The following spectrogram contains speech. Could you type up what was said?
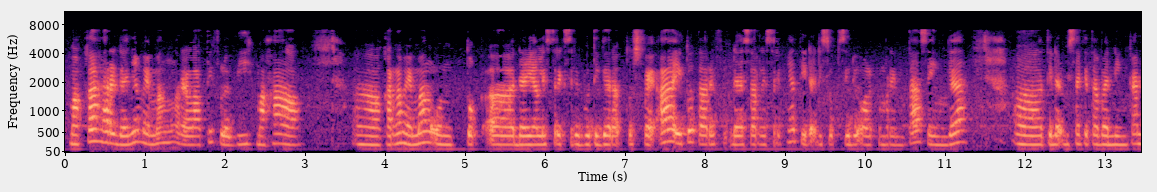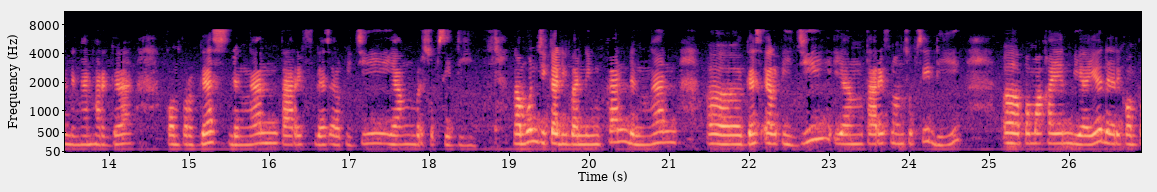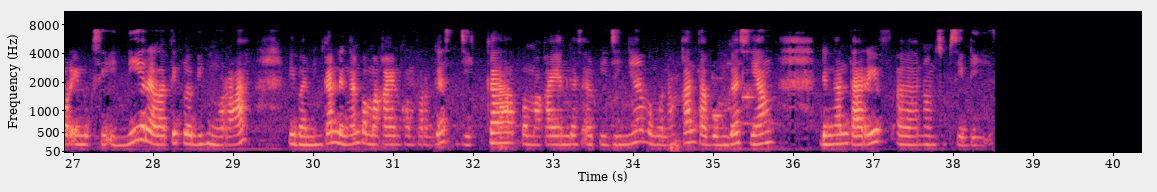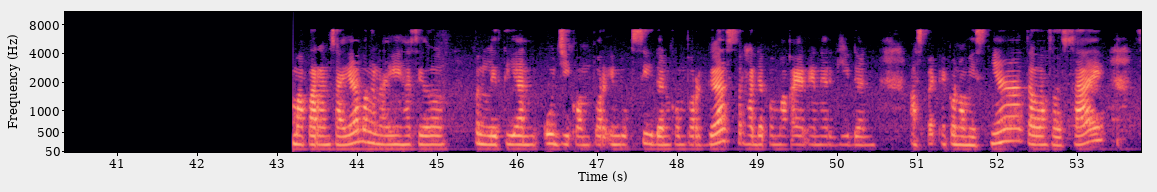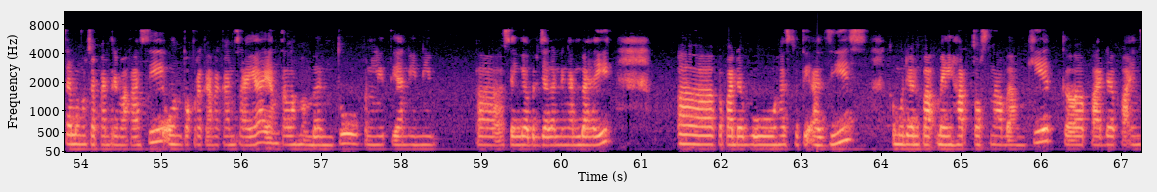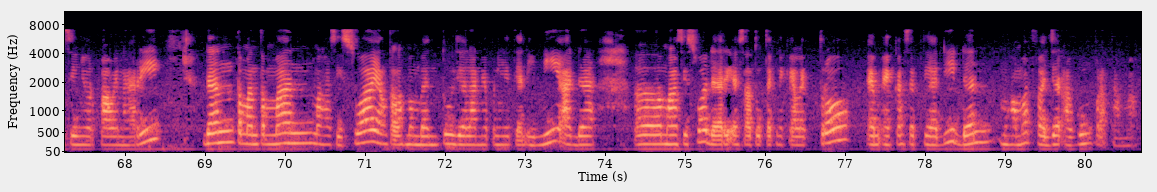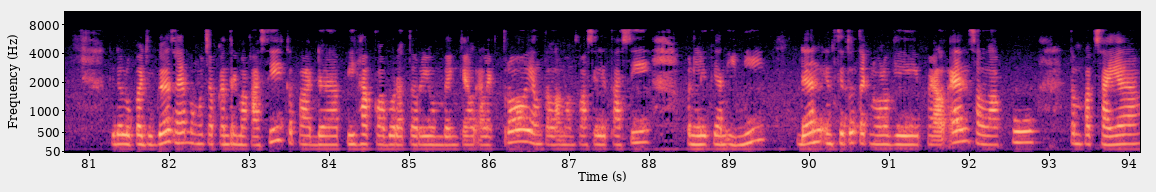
maka harganya memang relatif lebih mahal Uh, karena memang untuk uh, daya listrik 1300 VA itu tarif dasar listriknya tidak disubsidi oleh pemerintah sehingga uh, tidak bisa kita bandingkan dengan harga kompor gas dengan tarif gas LPG yang bersubsidi. Namun jika dibandingkan dengan gas LPG yang tarif non subsidi, uh, pemakaian biaya dari kompor induksi ini relatif lebih murah dibandingkan dengan pemakaian kompor gas jika pemakaian gas LPG-nya menggunakan tabung gas yang dengan tarif uh, non-subsidi. Pemaparan saya mengenai hasil penelitian uji kompor induksi dan kompor gas terhadap pemakaian energi dan aspek ekonomisnya telah selesai. Saya mengucapkan terima kasih untuk rekan-rekan saya yang telah membantu penelitian ini uh, sehingga berjalan dengan baik uh, kepada Bu Hastuti Aziz, kemudian Pak Mei Hartosna Bangkit, kepada Pak Insinyur Pawenari, dan teman-teman mahasiswa yang telah membantu jalannya penelitian ini. Ada uh, mahasiswa dari S1 Teknik Elektro, MEK Septiadi, dan Muhammad Fajar Agung Pratama. Tidak lupa juga saya mengucapkan terima kasih kepada pihak Laboratorium Bengkel Elektro yang telah memfasilitasi penelitian ini dan Institut Teknologi PLN selaku tempat saya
